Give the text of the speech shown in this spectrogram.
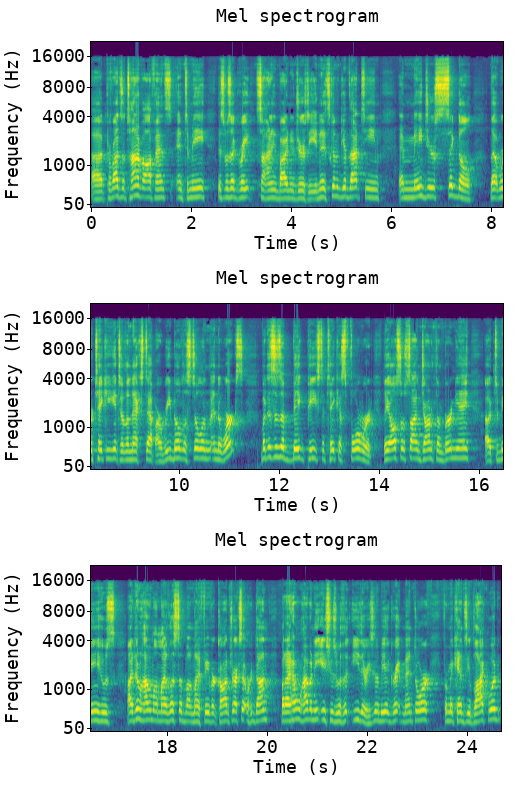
Uh, provides a ton of offense, and to me, this was a great signing by New Jersey, and it's going to give that team a major signal that we're taking it to the next step. Our rebuild is still in, in the works, but this is a big piece to take us forward. They also signed Jonathan Bernier, uh, to me, who's I don't have him on my list of my favorite contracts that were done, but I don't have any issues with it either. He's going to be a great mentor for Mackenzie Blackwood.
